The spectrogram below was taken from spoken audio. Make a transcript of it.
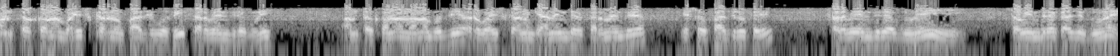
अंतकरण बहिष्करण उपाधि ही सर्वेन्द्रिय गुणी। अंतकरण मनोबुद्धि और बहिष्करण ज्ञानेन्द्रिय कर्मेन्द्रिय ये उपाधि रूप है सर्वेन्द्रिय गुण ही। सब इंद्रिय का जो गुण है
